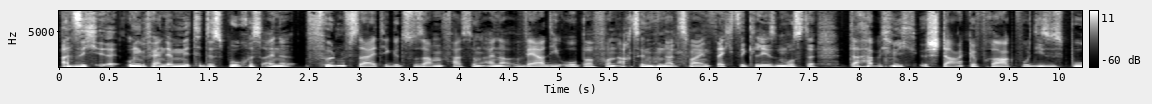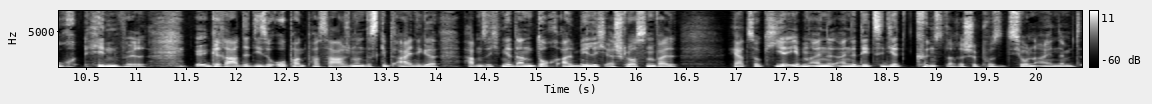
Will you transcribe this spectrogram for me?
Als ich äh, ungefähr in der Mitte des Buches eine fünfseitige Zusammenfassung einer Verdi-Oper von 1862 lesen musste, da habe ich mich stark gefragt, wo dieses Buch hin will. Äh, gerade diese Opernpassagen, und es gibt einige, haben sich mir dann doch allmählich erschlossen, weil Herzog hier eben eine, eine dezidiert künstlerische Position einnimmt.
